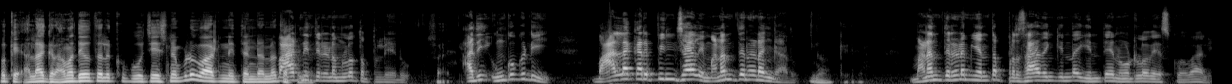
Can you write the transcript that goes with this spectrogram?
ఓకే అలా గ్రామ దేవతలకు పూజ చేసినప్పుడు వాటిని తినడంలో వాటిని తప్పలేదు. తినడంలో తప్పు లేదు. Fine. అది ఇంకొకటి వాళ్ళకి అర్పించాలి మనం తినడం కాదు. ఓకే. మనం తినడం ఎంత ప్రసాదం కింద ఇంతే నోట్లో వేసుకోవాలి.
